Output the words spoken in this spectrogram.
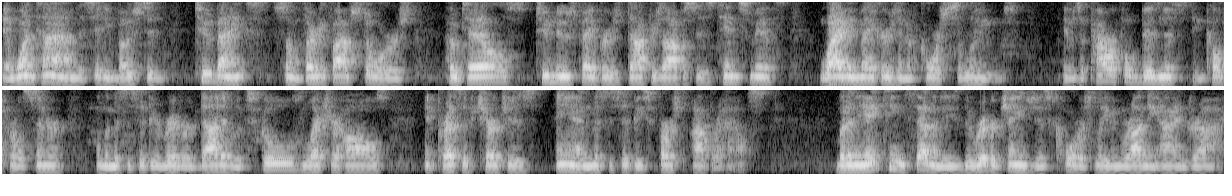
At one time, the city boasted two banks, some 35 stores, hotels, two newspapers, doctor's offices, tinsmiths, wagon makers, and of course saloons. It was a powerful business and cultural center on the Mississippi River, dotted with schools, lecture halls, impressive churches, and Mississippi's first opera house. But in the 1870s, the river changed its course, leaving Rodney high and dry.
